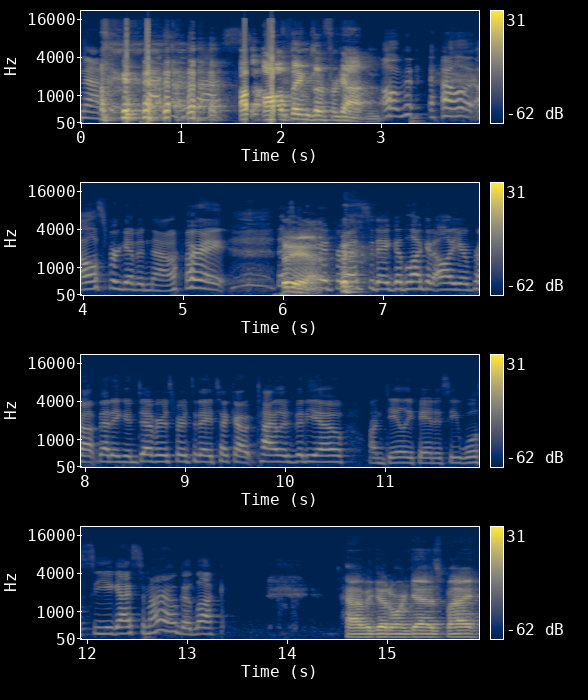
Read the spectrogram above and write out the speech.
matter. Past is the past. all, all things are forgotten. All, all, all's forgiven now. All right. That's oh, Yeah. gonna it for us today. Good luck at all your prop betting endeavors for today. Check out Tyler's video on Daily Fantasy. We'll see you guys tomorrow. Good luck. Have a good one, guys. Bye.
